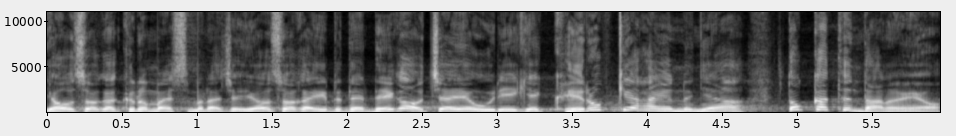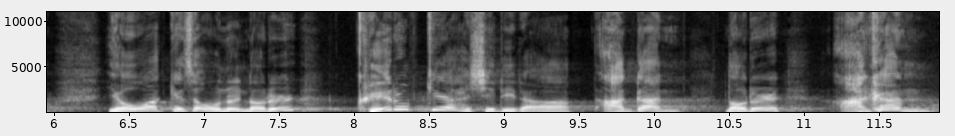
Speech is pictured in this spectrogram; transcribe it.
여호수아가 그런 말씀을 하죠. 여호수아가 이르되 내가 어찌하여 우리에게 괴롭게 하였느냐? 똑같은 단어예요. 여호와께서 오늘 너를 괴롭게 하시리라. 아간 너를 아간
